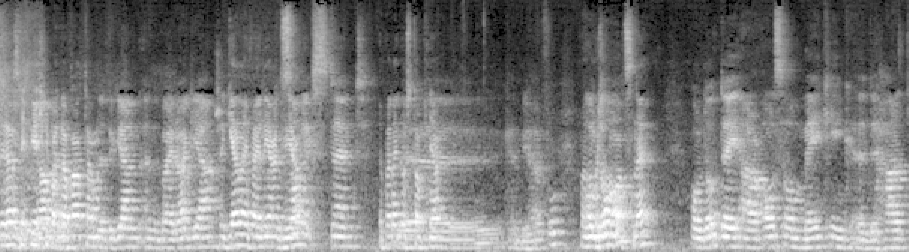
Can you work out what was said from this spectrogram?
11 pieśni Bhagavatam, The Gyan and Vairagya, że Gyana i to Vairagya some extent, do pewnego uh, stopnia can be helpful. mogą być Although, pomocne, although they are also making uh, the heart,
